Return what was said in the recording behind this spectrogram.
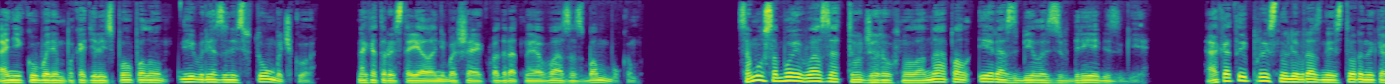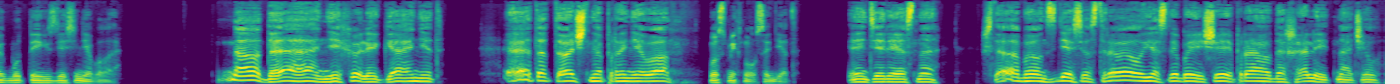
Они кубарем покатились по полу и врезались в тумбочку, на которой стояла небольшая квадратная ваза с бамбуком. Само собой, ваза тут же рухнула на пол и разбилась в дребезги, а коты прыснули в разные стороны, как будто их здесь не было. «Ну да, не хулиганит, «Это точно про него», — усмехнулся дед. «Интересно, что бы он здесь устроил, если бы еще и правда шалить начал?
